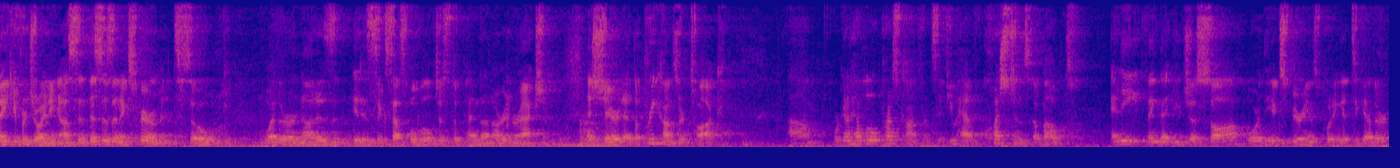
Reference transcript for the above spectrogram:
Thank you for joining us. And this is an experiment, so whether or not it is successful will just depend on our interaction. As shared at the pre concert talk, um, we're going to have a little press conference. If you have questions about anything that you just saw or the experience putting it together,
